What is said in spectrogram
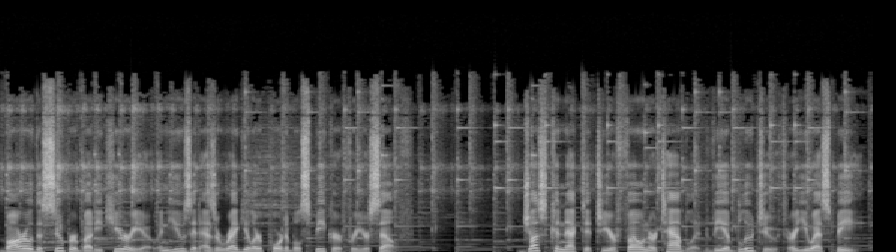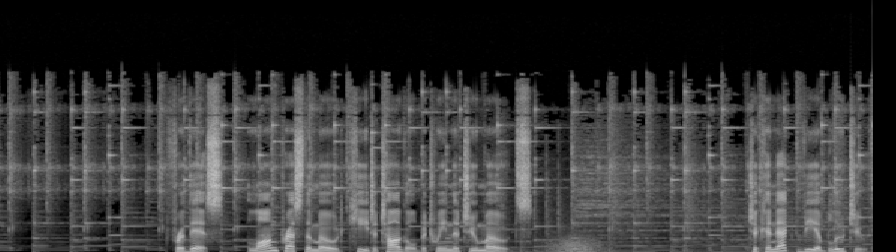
borrow the Super Buddy Curio and use it as a regular portable speaker for yourself. Just connect it to your phone or tablet via Bluetooth or USB. For this, long press the mode key to toggle between the two modes. To connect via Bluetooth,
